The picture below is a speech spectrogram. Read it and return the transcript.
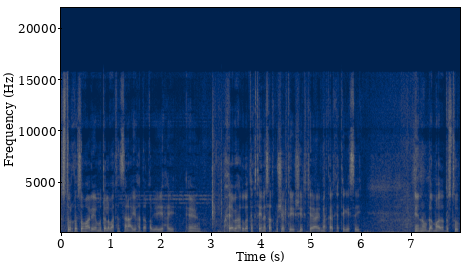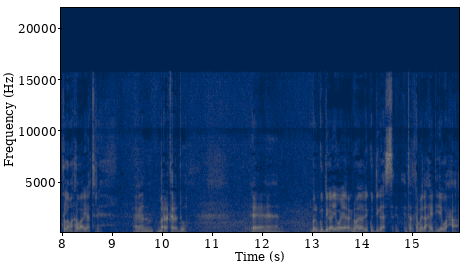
Dastuurka soomaaliya muddo labaatan sana ayuu hadda qabyo yahay. Waxyaabahaad uga tagtayna saad ku sheegtay shir jaraa'id markaad ka tegaysay. Inuu dhammaado dastuurku lama rabo ayaa tiri. Marar kala duwan. Bal guddiga iyo waaya aragnimadaadii guddigaas intaad ka mid ahayd iyo waxa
